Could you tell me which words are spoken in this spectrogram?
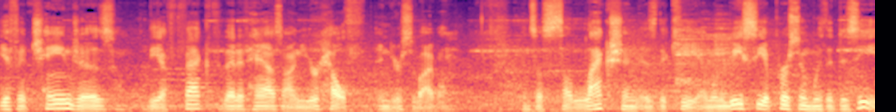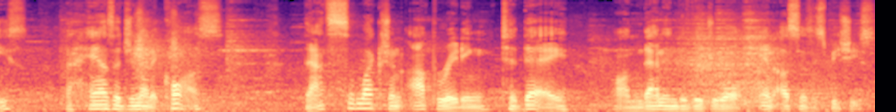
if it changes the effect that it has on your health and your survival. And so selection is the key. And when we see a person with a disease that has a genetic cause, that's selection operating today on that individual and us as a species.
